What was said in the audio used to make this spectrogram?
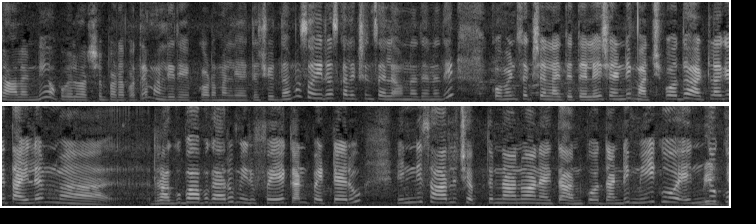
చాలండి. ఒకవేళ వర్షం పడకపోతే మళ్ళీ రేపు కూడా మళ్ళీ అయితే చూద్దాము. సో ఈరోజు కలెక్షన్స్ ఎలా ఉన్నది అనేది కామెంట్ సెక్షన్లో అయితే తెలియచేయండి. మర్చిపోద్దు అట్లాగే తైలం రఘుబాబు గారు మీరు ఫేక్ అని పెట్టారు. ఎన్నిసార్లు చెప్తున్నాను అని అయితే అనుకోద్దండి. మీకు ఎందుకు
